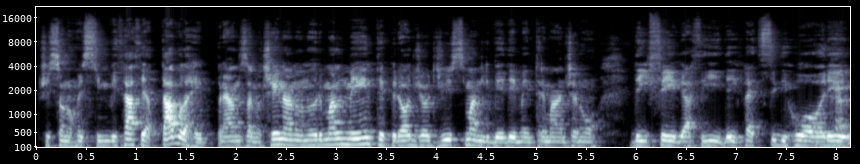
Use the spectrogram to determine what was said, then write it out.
ci sono questi invitati a tavola che pranzano, cenano normalmente, però George Eastman li vede mentre mangiano dei fegati, dei pezzi di cuore,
